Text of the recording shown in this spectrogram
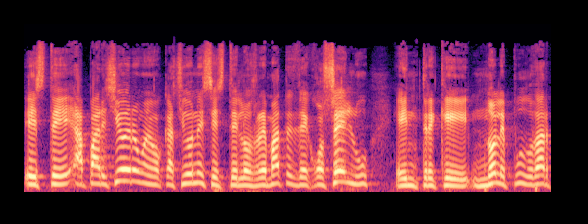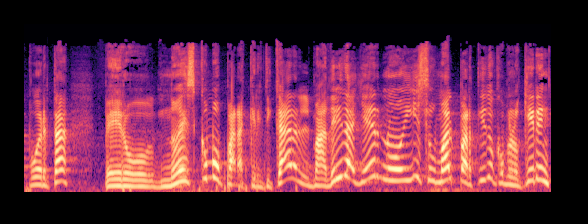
este, aparecieron en ocasiones este, los remates de Joselu, entre que no le pudo dar puerta, pero no es como para criticar. El Madrid ayer no hizo un mal partido como lo quieren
